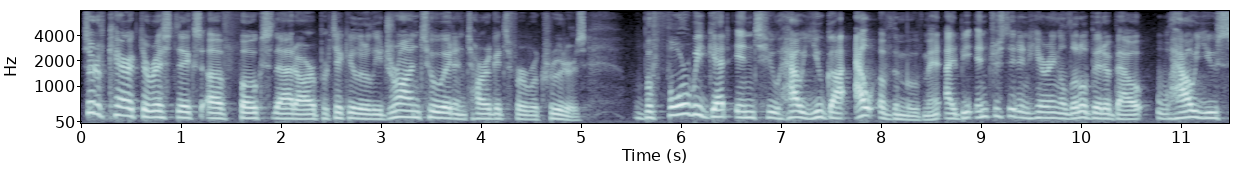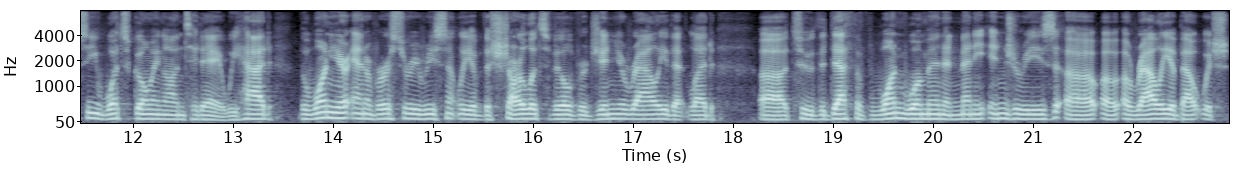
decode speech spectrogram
sort of characteristics of folks that are particularly drawn to it and targets for recruiters. Before we get into how you got out of the movement, I'd be interested in hearing a little bit about how you see what's going on today. We had the one year anniversary recently of the Charlottesville, Virginia rally that led uh, to the death of one woman and many injuries, uh, a, a, rally about which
